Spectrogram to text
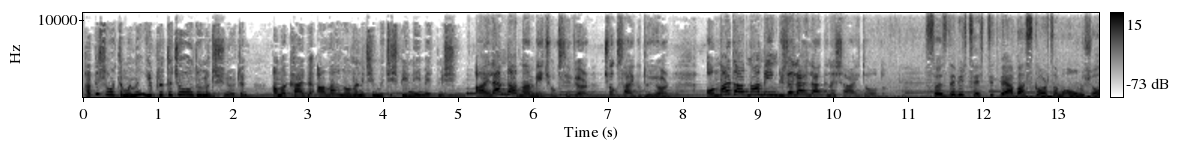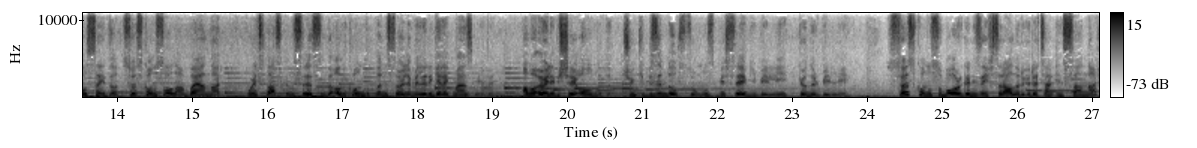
Hapis ortamının yıpratıcı olduğunu düşünürdüm ama kalbi Allah'la olan için müthiş bir nimetmiş. Ailem de Adnan Bey'i çok seviyor, çok saygı duyuyor. Onlar da Adnan Bey'in güzel ahlakına şahit oldu. Sözde bir tehdit veya baskı ortamı olmuş olsaydı söz konusu olan bayanlar polis baskını sırasında alıkonulduklarını söylemeleri gerekmez miydi? Ama öyle bir şey olmadı. Çünkü bizim dostluğumuz bir sevgi birliği, gönül birliği. Söz konusu bu organize iftiraları üreten insanlar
